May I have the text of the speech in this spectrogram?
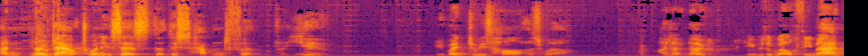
And no doubt, when it says that this happened for, for you, it went to his heart as well. I don't know. He was a wealthy man,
